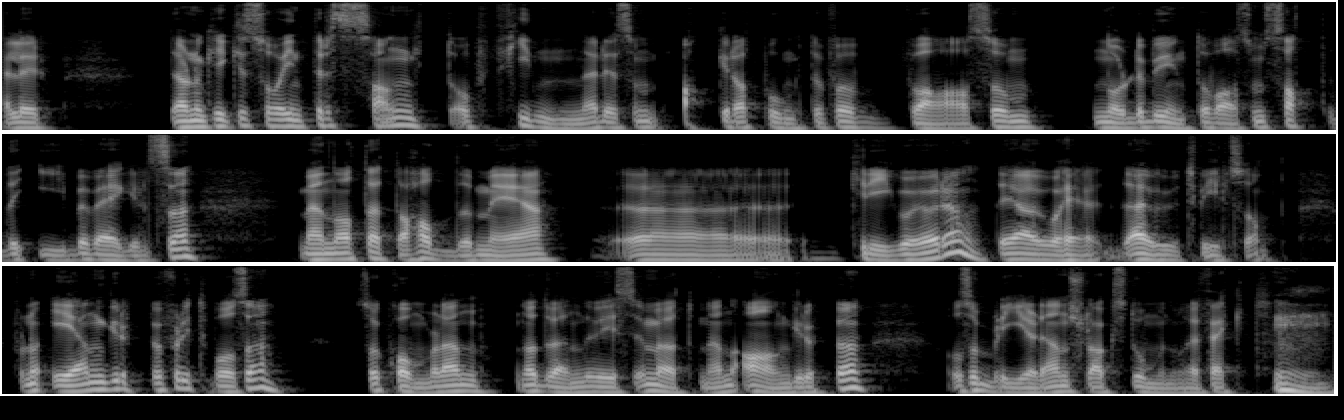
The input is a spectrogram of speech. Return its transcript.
Eller det er nok ikke så interessant å finne liksom akkurat punktet for hva som når det begynte, og hva som satte det i bevegelse. Men at dette hadde med eh, krig å gjøre, det er, jo helt, det er jo utvilsomt. For når én gruppe flytter på seg, så kommer den nødvendigvis i møte med en annen gruppe, og så blir det en slags dominoeffekt. Mm.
